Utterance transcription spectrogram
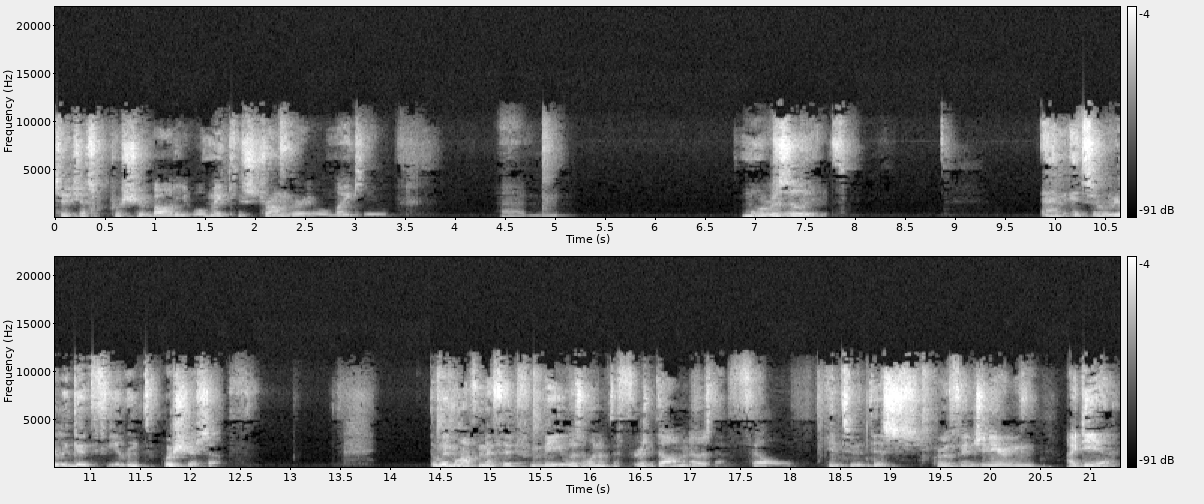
to just push your body. It will make you stronger. It will make you um, more resilient. And it's a really good feeling to push yourself. The Wim Hof method for me was one of the first dominoes that fell into this growth engineering idea.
